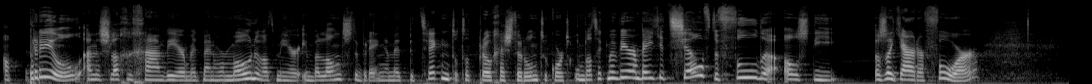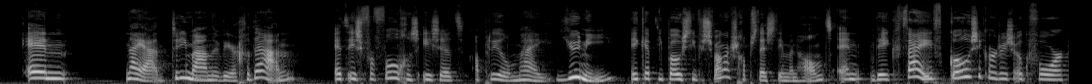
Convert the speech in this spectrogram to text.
april aan de slag gegaan weer met mijn hormonen wat meer in balans te brengen met betrekking tot dat progesterontekort, omdat ik me weer een beetje hetzelfde voelde als, die, als dat jaar daarvoor. En nou ja, drie maanden weer gedaan. Het is vervolgens is het april, mei, juni. Ik heb die positieve zwangerschapstest in mijn hand. En week vijf koos ik er dus ook voor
